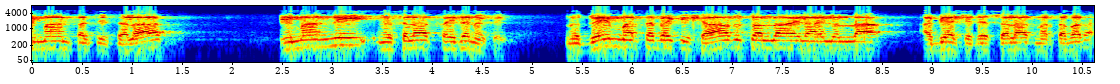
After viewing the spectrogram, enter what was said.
ایمان پسې صلات ایمان نه نو صلات فائدہ نه کوي نو دویم مرتبه کې شهادت الله الا الا الله بیا چې د صلات مرتبه ده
